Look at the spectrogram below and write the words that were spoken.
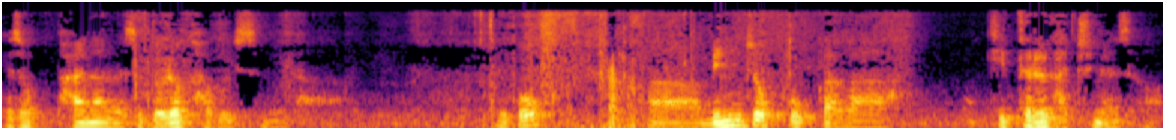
계속 반환해서 노력하고 있습니다. 그리고 어, 민족 국가가 기틀을 갖추면서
